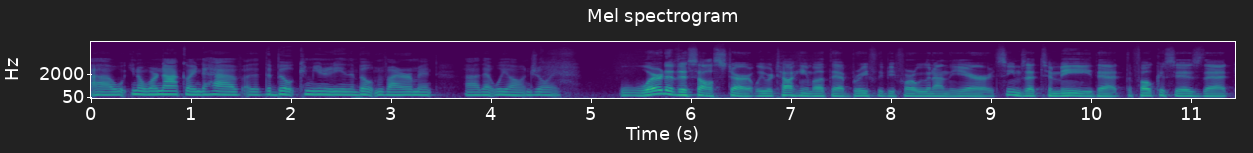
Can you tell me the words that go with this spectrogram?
uh, you know, we're not going to have uh, the built community and the built environment uh, that we all enjoy. Where did this all start? We were talking about that briefly before we went on the air. It seems that to me that the focus is that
